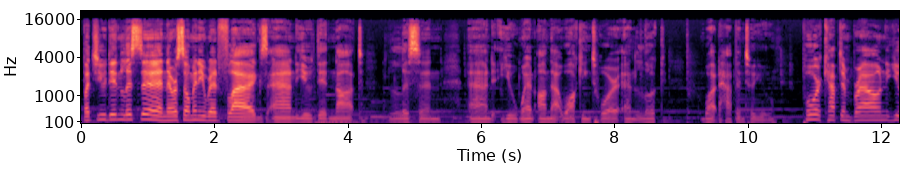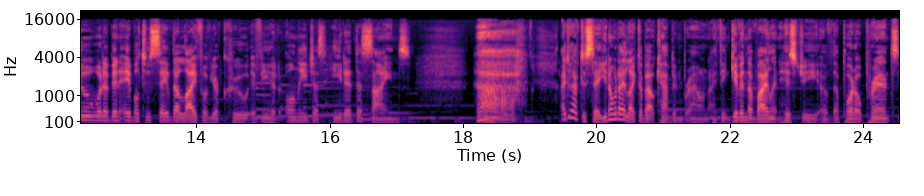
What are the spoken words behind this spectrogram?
but you didn't listen. There were so many red flags, and you did not listen. And you went on that walking tour, and look what happened to you. Poor Captain Brown, you would have been able to save the life of your crew if you had only just heeded the signs. Ah, I do have to say, you know what I liked about Captain Brown? I think, given the violent history of the Port au Prince,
